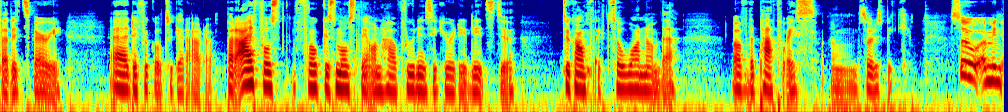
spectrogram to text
that it's very uh, difficult to get out of. But I fo focus mostly on how food insecurity leads to to conflict. So one of the of the pathways, um, so to speak. So I mean,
